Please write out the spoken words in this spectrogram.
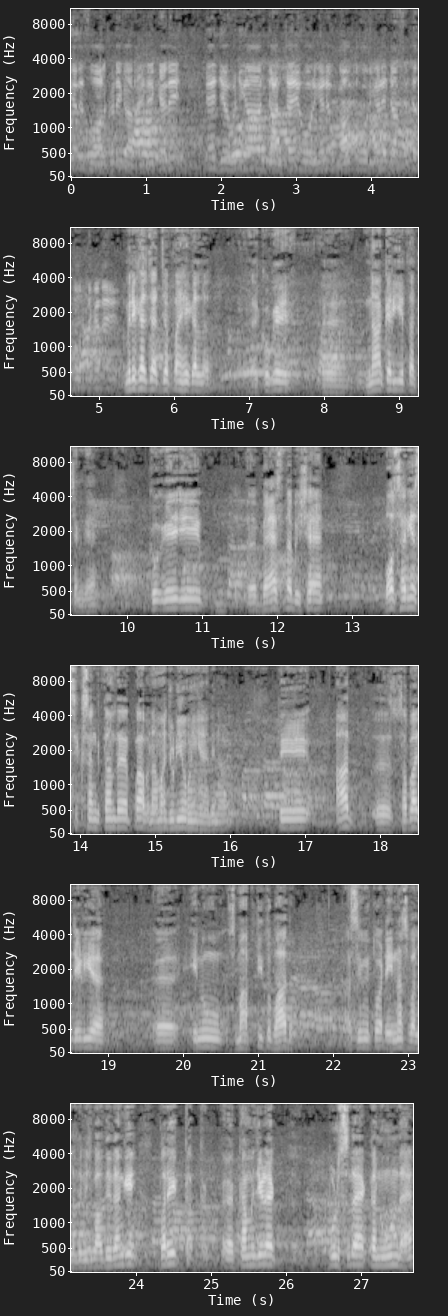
ਕਹਿੰਦੇ ਸਵਾਲ ਖੜੇ ਕਰ ਰਹੇ ਨੇ। ਕਹਿੰਦੇ ਇਹ ਜਿਹੋ ਜਿਹੀਆਂ ਜਾਂਚਾਂ ਇਹ ਹੋ ਰਹੀਆਂ ਨੇ ਉਹ ਗਲਤ ਹੋ ਰਹੀਆਂ ਨੇ ਜਾਂ ਸਿੱਧੇ ਤੌਰ ਤੇ ਕਹਿੰਦੇ ਮੇਰੇ ਖਿਆਲ ਚ ਅੱਜ ਆਪਾਂ ਇਹ ਗੱਲ ਕਿਉਂਕਿ ਨਾ ਕਰੀਏ ਤਾਂ ਚੰਗਾ ਹੈ। ਕਿਉਂਕਿ ਇਹ ਬਹਿਸ ਦਾ ਵਿਸ਼ਾ ਹੈ। ਬਹੁਤ ਸਾਰੀਆਂ ਸਿੱਖ ਸੰਗਤਾਂ ਦਾ ਭਾਵਨਾਵਾਂ ਜੁੜੀਆਂ ਹੋਈਆਂ ਇਹਦੇ ਨਾਲ। ਤੇ ਆ ਸਭਾ ਜਿਹੜੀ ਹੈ ਇਹਨੂੰ ਸਮਾਪਤੀ ਤੋਂ ਬਾਅਦ ਅਸੀਂ ਵੀ ਤੁਹਾਡੇ ਇਹਨਾਂ ਸਵਾਲਾਂ ਦੇ ਵੀ ਜਵਾਬ ਦੇ ਦਾਂਗੇ। ਪਰ ਇਹ ਕੰਮ ਜਿਹੜਾ ਪੁਲਿਸ ਦਾ ਹੈ ਕਾਨੂੰਨ ਦਾ ਹੈ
